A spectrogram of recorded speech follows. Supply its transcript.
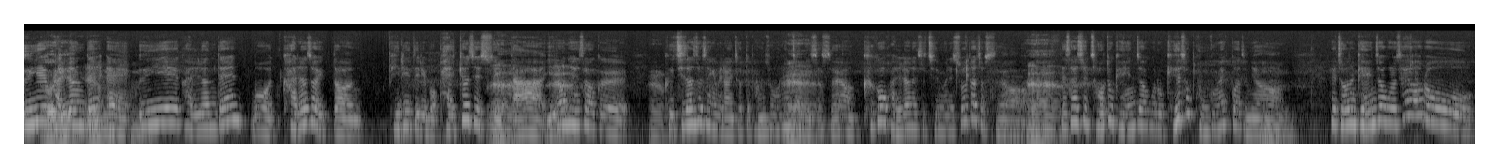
의에 관련된 음, 예, 음. 의에 관련된 뭐 가려져 있던 비리들이 뭐 밝혀질 수 네, 있다 이런 네. 해석을 음. 그 지선 선생님이랑 저도 방송을 한 적이 네. 있었어요. 그거 관련해서 질문이 쏟아졌어요. 예. 근데 사실 저도 개인적으로 계속 궁금했거든요. 음. 저는 개인적으로 세월호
